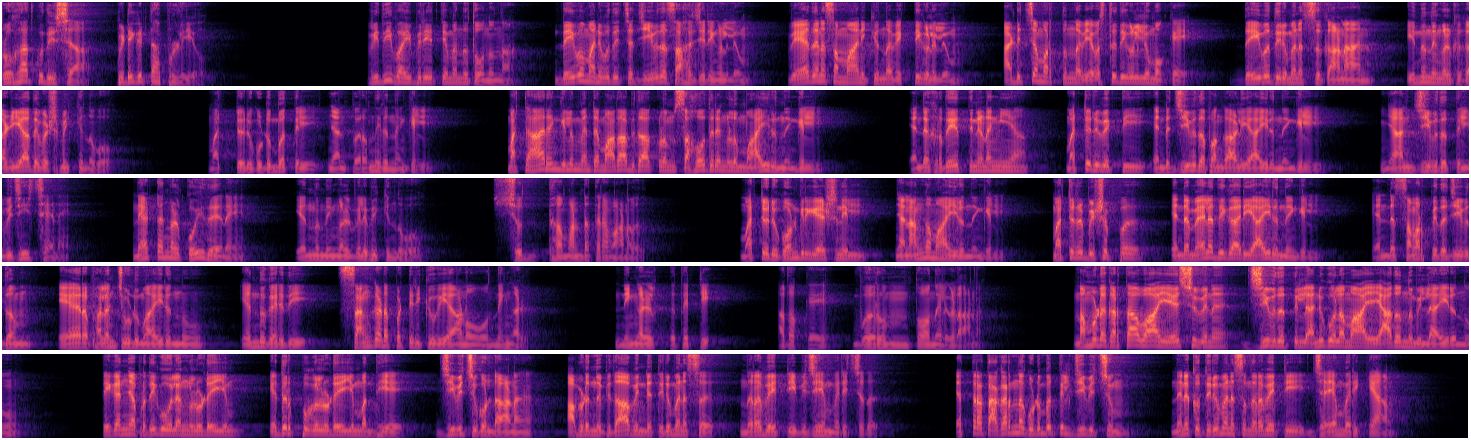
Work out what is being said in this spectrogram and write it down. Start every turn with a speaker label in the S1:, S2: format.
S1: റുഹാദ് കുദീശ പിടികിട്ടാപ്പുള്ളിയോ? വിധി വൈപരീത്യമെന്ന് തോന്നുന്ന ദൈവം അനുവദിച്ച ജീവിത സാഹചര്യങ്ങളിലും വേദന സമ്മാനിക്കുന്ന വ്യക്തികളിലും അടിച്ചമർത്തുന്ന വ്യവസ്ഥിതികളിലുമൊക്കെ ദൈവ തിരുമനസ് കാണാൻ ഇന്ന് നിങ്ങൾക്ക് കഴിയാതെ വിഷമിക്കുന്നുവോ? മറ്റൊരു കുടുംബത്തിൽ ഞാൻ പിറന്നിരുന്നെങ്കിൽ മറ്റാരെങ്കിലും എന്റെ മാതാപിതാക്കളും സഹോദരങ്ങളും ആയിരുന്നെങ്കിൽ എന്റെ ഹൃദയത്തിനിണങ്ങിയ മറ്റൊരു വ്യക്തി എന്റെ ജീവിത പങ്കാളിയായിരുന്നെങ്കിൽ ഞാൻ ജീവിതത്തിൽ വിജയിച്ചേനെ നേട്ടങ്ങൾ കൊയ്തേനെ എന്ന് നിങ്ങൾ വിലപിക്കുന്നുവോ? ശുദ്ധ മണ്ടത്തരമാണത്. മറ്റൊരു കോൺഗ്രിഗേഷനിൽ ഞാൻ അംഗമായിരുന്നെങ്കിൽ മറ്റൊരു ബിഷപ്പ് എന്റെ മേലധികാരിയായിരുന്നെങ്കിൽ എന്റെ സമർപ്പിത ജീവിതം ഏറെ ഫലം ചൂടുമായിരുന്നു എന്നു കരുതി സങ്കടപ്പെട്ടിരിക്കുകയാണോ നിങ്ങൾ? നിങ്ങൾക്ക് തെറ്റി. അതൊക്കെ വെറും തോന്നലുകളാണ്. നമ്മുടെ കർത്താവായ യേശുവിന് ജീവിതത്തിൽ അനുകൂലമായ യാതൊന്നുമില്ലായിരുന്നു. തികഞ്ഞ പ്രതികൂലങ്ങളുടെയും എതിർപ്പുകളുടെയും മധ്യേ ജീവിച്ചുകൊണ്ടാണ് അവിടുന്ന് പിതാവിന്റെ തിരുമനസ് നിറവേറ്റി വിജയം വരിച്ചത്. എത്ര തകർന്ന കുടുംബത്തിൽ ജീവിച്ചും നിനക്ക് തിരുമനസ് നിറവേറ്റി ജയം വരിക്കാം.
